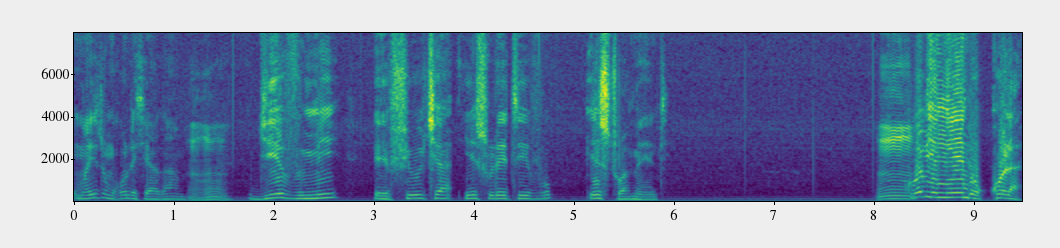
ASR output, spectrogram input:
Omanyi tumukunde kyagamba. Mhm. give me a future insulative instrument. Mm. kuba byeŋŋenda okukola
